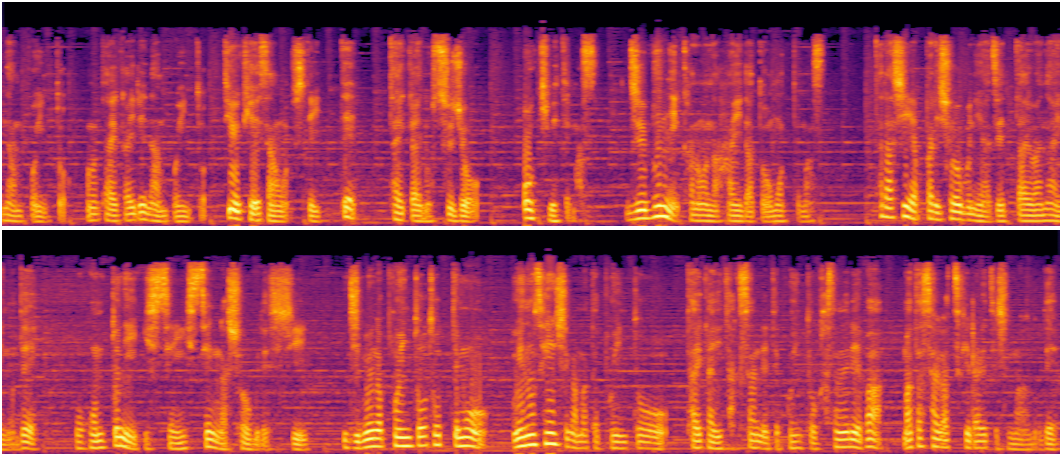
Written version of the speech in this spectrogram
何ポイント、この大会で何ポイントっていう計算をしていって、大会の出場を決めてます。十分に可能な範囲だと思ってます。ただし、やっぱり勝負には絶対はないので、もう本当に一戦一戦が勝負ですし、自分がポイントを取っても、上の選手がまたポイントを大会にたくさん出てポイントを重ねれば、また差がつけられてしまうので、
